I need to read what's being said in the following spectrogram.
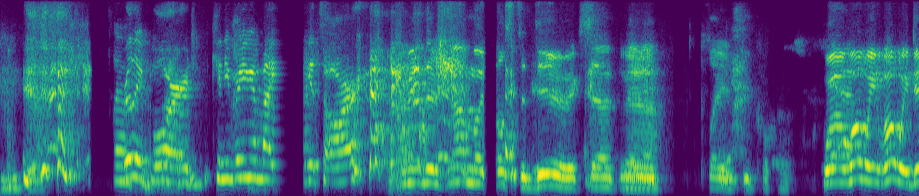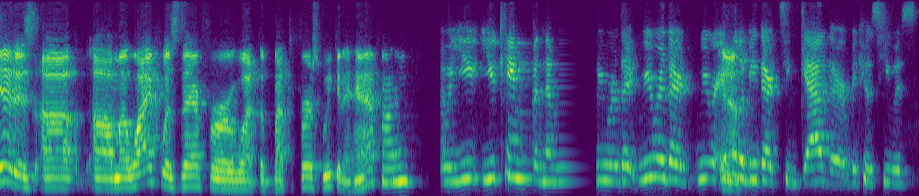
really bored. Can you bring him my guitar. I mean, there's not much else to do except maybe yeah. play a few chords. Well, yeah. what we what we did is, uh, uh, my wife was there for what about the first week and a half, honey. Well, you you came and then we were there. We were there. We were able yeah. to be there together because he was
